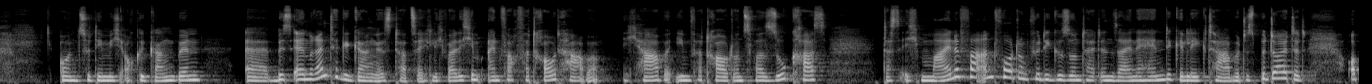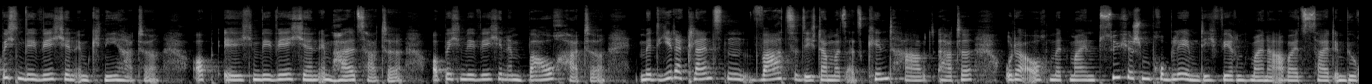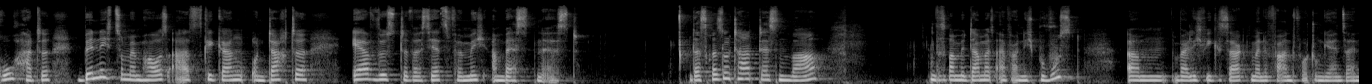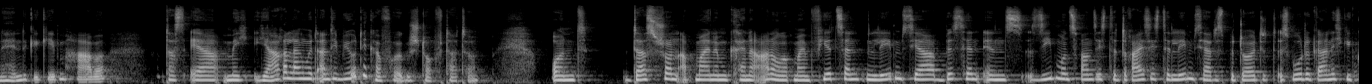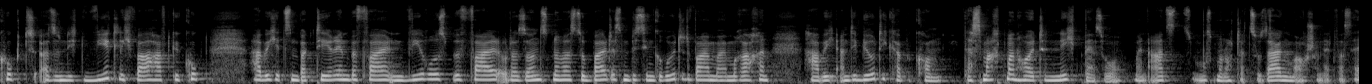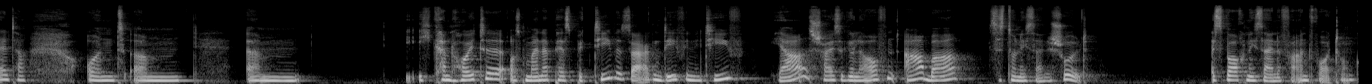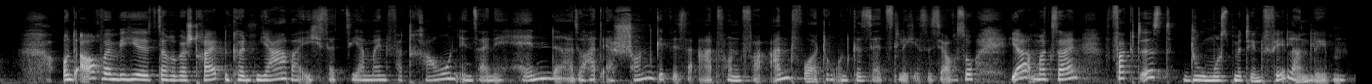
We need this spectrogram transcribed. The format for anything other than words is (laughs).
und zu dem ich auch gegangen bin, äh, bis er in Rente gegangen ist tatsächlich, weil ich ihm einfach vertraut habe. Ich habe ihm vertraut und zwar so krass, dass ich meine Verantwortung für die Gesundheit in seine Hände gelegt habe. Das bedeutet, ob ich ein Wehwehchen im Knie hatte, ob ich ein Wehwehchen im Hals hatte, ob ich ein Wehwehchen im Bauch hatte, mit jeder kleinsten Warze, die ich damals als Kind hatte oder auch mit meinen psychischen Problemen, die ich während meiner Arbeitszeit im Büro hatte, bin ich zu meinem Hausarzt gegangen und dachte, er wüsste, was jetzt für mich am besten ist. Das Resultat dessen war, das war mir damals einfach nicht bewusst, ähm, weil ich, wie gesagt, meine Verantwortung ja in seine Hände gegeben habe, dass er mich jahrelang mit Antibiotika vollgestopft hatte. Und das schon ab meinem, keine Ahnung, ab meinem 14. Lebensjahr bis hin ins 27., 30. Lebensjahr. Das bedeutet, es wurde gar nicht geguckt, also nicht wirklich wahrhaft geguckt, habe ich jetzt einen Bakterienbefall, einen Virusbefall oder sonst noch was. Sobald es ein bisschen gerötet war in meinem Rachen, habe ich Antibiotika bekommen. Das macht man heute nicht mehr so. Mein Arzt, muss man noch dazu sagen, war auch schon etwas älter. Und ähm, ähm, ich kann heute aus meiner Perspektive sagen, definitiv, ja, ist scheiße gelaufen, aber es ist doch nicht seine Schuld. Es war auch nicht seine Verantwortung. Und auch wenn wir hier jetzt darüber streiten könnten, ja, aber ich setze ja mein Vertrauen in seine Hände, also hat er schon gewisse Art von Verantwortung und gesetzlich ist es ja auch so. Ja, mag sein. Fakt ist, du musst mit den Fehlern leben.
